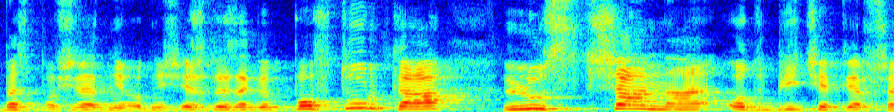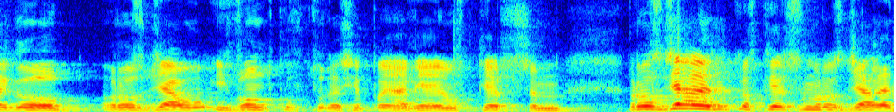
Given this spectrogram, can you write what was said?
bezpośrednie odniesienie, że to jest jakby powtórka lustrzana odbicie pierwszego rozdziału i wątków, które się pojawiają w pierwszym rozdziale. Tylko w pierwszym rozdziale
